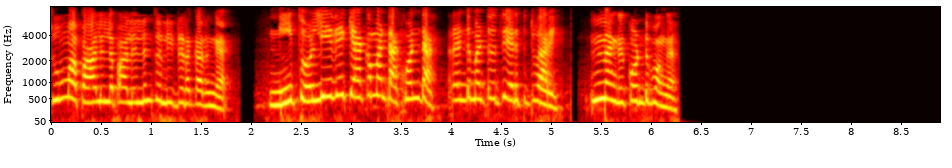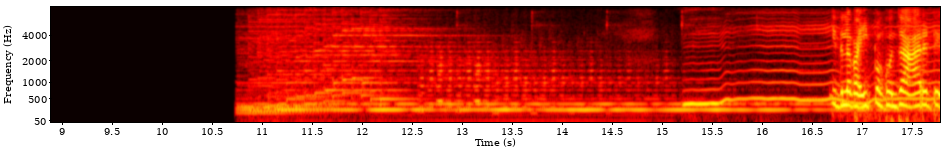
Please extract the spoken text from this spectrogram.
சும்மா பாலில பாலிலன்னு சொல்லிட்டு கிடக்காதுங்க. நீ சொல்லியதே கேட்க மாட்டா கொண்டா. ரெண்டு மட்டும் வச்சு எடுத்துட்டு வரேன். இந்தாங்க கொண்டு போங்க. வைப்போம் கொஞ்சம் ஆறட்டு.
